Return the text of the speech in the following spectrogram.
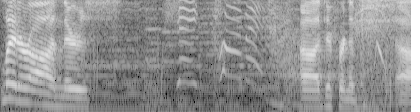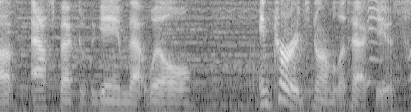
later on there's a different uh, aspect of the game that will encourage normal attack use.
